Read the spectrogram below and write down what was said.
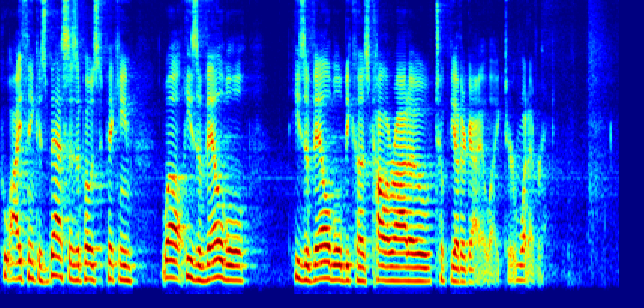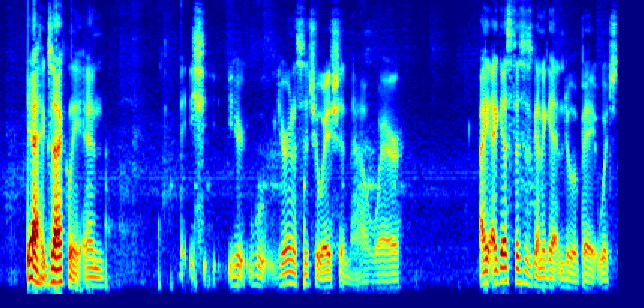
who I think is best as opposed to picking, well, he's available. He's available because Colorado took the other guy I liked or whatever. Yeah, exactly. And you're you're in a situation now where I, I guess this is going to get into a debate, which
